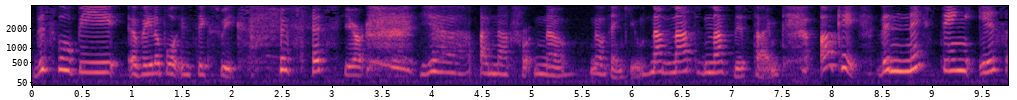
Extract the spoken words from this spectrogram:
This will be available in six weeks. it says here. Yeah, I'm not for no, no, thank you. Not not not this time. Okay, the next thing is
